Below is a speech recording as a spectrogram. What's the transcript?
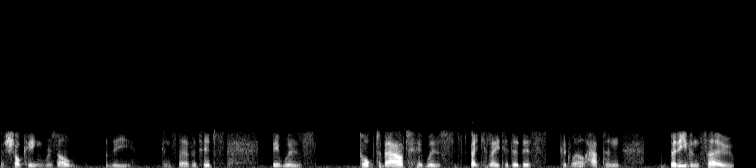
a shocking result for the Conservatives. It was talked about, it was speculated that this could well happen, but even so,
